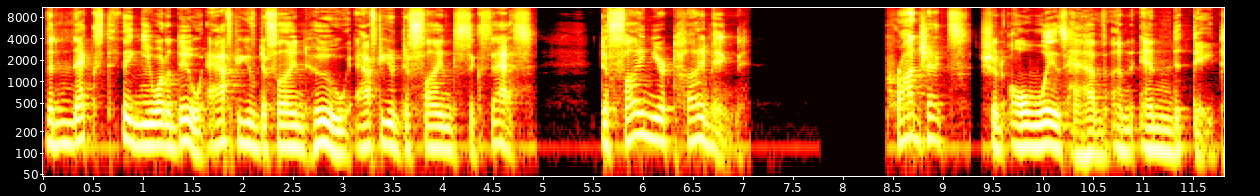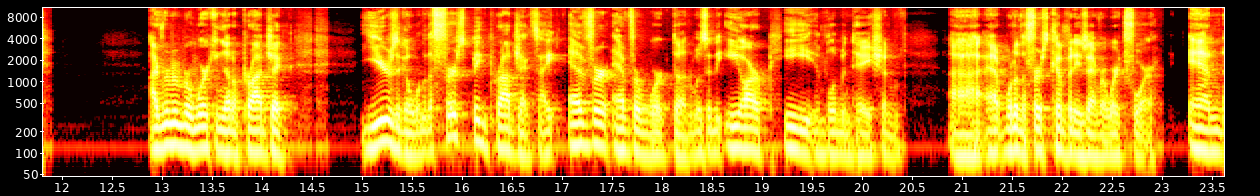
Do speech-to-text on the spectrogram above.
The next thing you want to do after you've defined who, after you've defined success, define your timing. Projects should always have an end date. I remember working on a project years ago. One of the first big projects I ever, ever worked on was an ERP implementation uh, at one of the first companies I ever worked for. And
